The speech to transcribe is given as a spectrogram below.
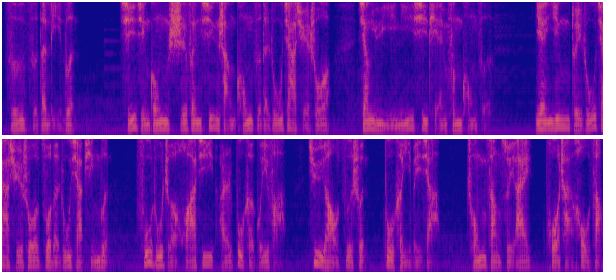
子子”的理论。齐景公十分欣赏孔子的儒家学说，将欲以泥溪田封孔子。晏婴对儒家学说做了如下评论：夫儒者滑稽而不可诡法，倨傲自顺，不可以为下；重丧遂哀，破产厚葬，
